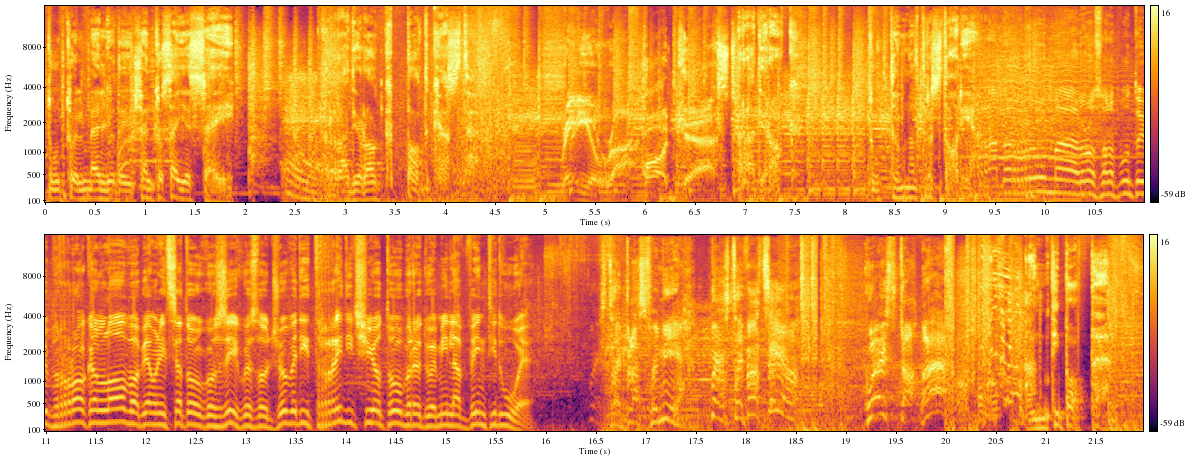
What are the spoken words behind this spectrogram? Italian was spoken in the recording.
tutto il meglio dei 106 e 6. Radio Rock Podcast. Radio Rock Podcast. Radio Rock. Tutta un'altra storia. Rubber Room, loro sono appunto i Rock and Love. Abbiamo iniziato così questo giovedì 13 ottobre 2022. Questa è blasfemia! Questa è pazzia! Questa è... Antipop.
